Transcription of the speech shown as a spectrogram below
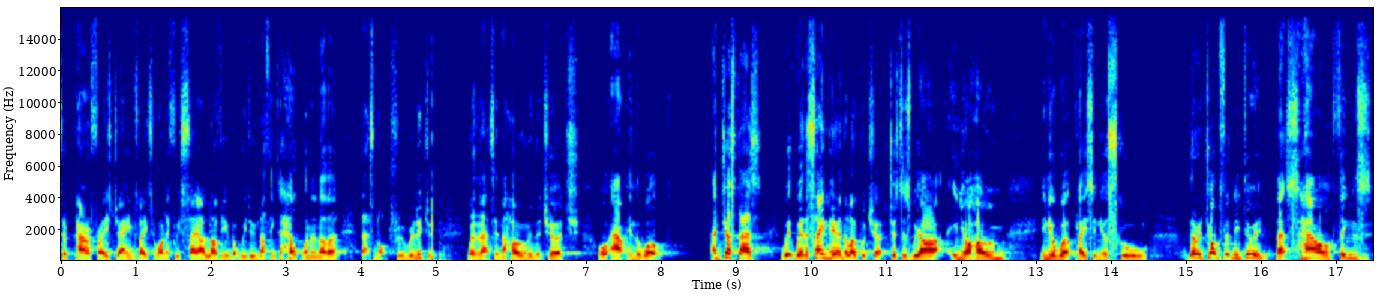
To paraphrase James later on, if we say, I love you, but we do nothing to help one another, that's not true religion, whether that's in the home, in the church, or out in the world. And just as we're the same here in the local church, just as we are in your home, in your workplace, in your school, there are jobs that need doing. That's how things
